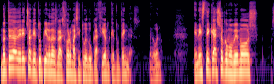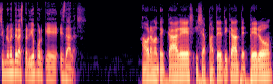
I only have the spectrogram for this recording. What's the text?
no te da derecho a que tú pierdas las formas y tu educación que tú tengas. Pero bueno. En este caso, como vemos, simplemente las perdió porque es Dallas. Ahora no te cagues y seas patética, te espero.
